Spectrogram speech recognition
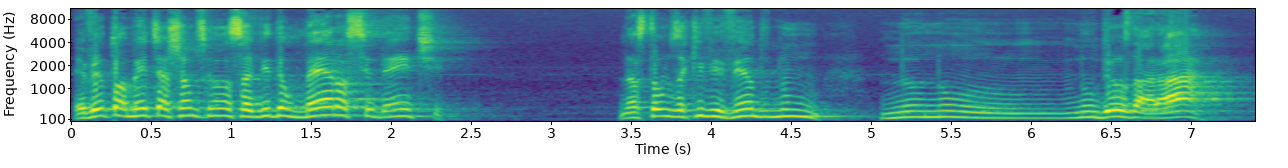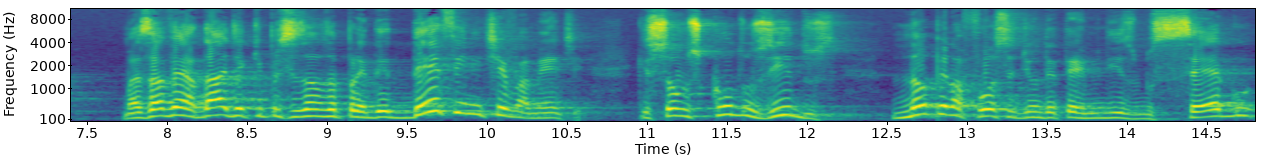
Eventualmente achamos que a nossa vida é um mero acidente. Nós estamos aqui vivendo num, num, num, num Deus dará. Mas a verdade é que precisamos aprender definitivamente que somos conduzidos não pela força de um determinismo cego,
